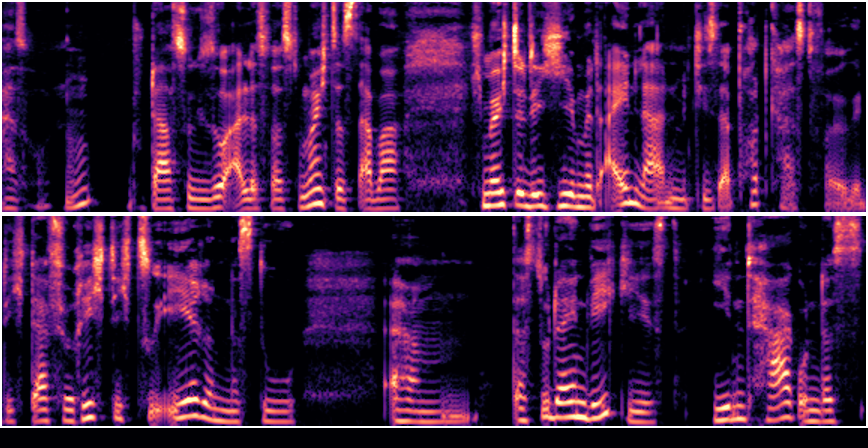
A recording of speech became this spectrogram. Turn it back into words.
Also, ne, du darfst sowieso alles, was du möchtest, aber ich möchte dich hiermit einladen mit dieser Podcast-Folge, dich dafür richtig zu ehren, dass du, ähm, dass du deinen Weg gehst, jeden Tag und dass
